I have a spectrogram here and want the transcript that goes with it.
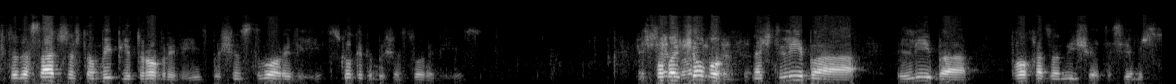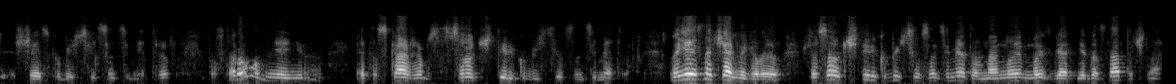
что достаточно, что он выпьет ров ревиз, большинство ревиз. Сколько это большинство ревиз? Значит, по большому, значит, либо, либо по Хазанишу это 76 кубических сантиметров, по второму мнению это, скажем, 44 кубических сантиметров. Но я изначально говорил, что 44 кубических сантиметров, на мой, мой взгляд, недостаточно,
